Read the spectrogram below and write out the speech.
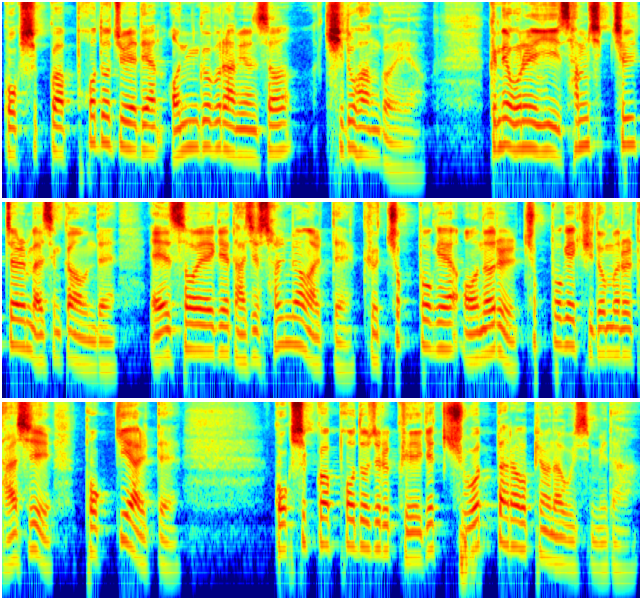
곡식과 포도주에 대한 언급을 하면서 기도한 거예요. 근데 오늘 이 37절 말씀 가운데 에서에게 다시 설명할 때 그 축복의 언어를 축복의 기도문을 다시 복귀할 때 곡식과 포도주를 그에게 주었다라고 표현하고 있습니다.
